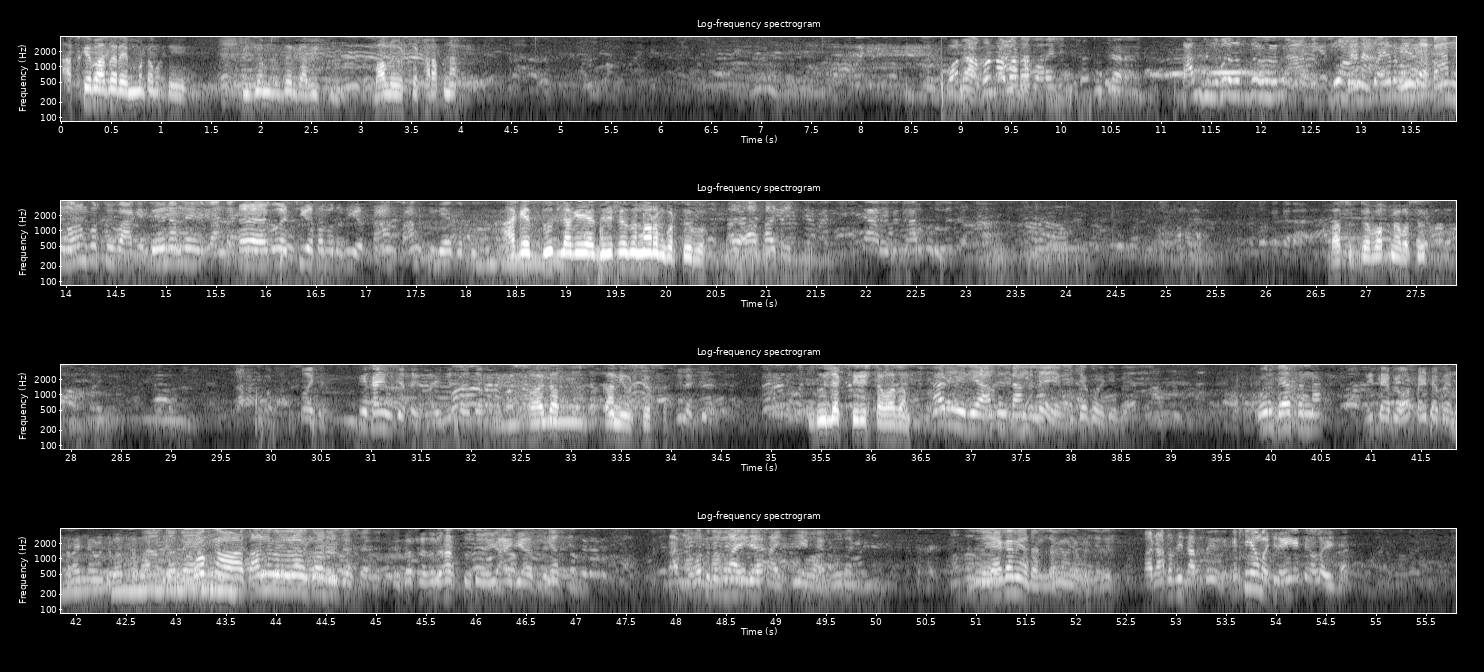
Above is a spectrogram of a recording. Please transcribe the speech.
আজকে বাজারে মোটামুটি ফিজিয়াম জাতের গাভি ভালো হচ্ছে খারাপ না। আগে দুধ লাগে জিনিসটা নরম করতে হবে বাছুরটা বক না ভাই ছয় দাঁত কানি উঠতেছে দুই লাখ তিরিশ চাওয়া দাম। আইডিয়া আছে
